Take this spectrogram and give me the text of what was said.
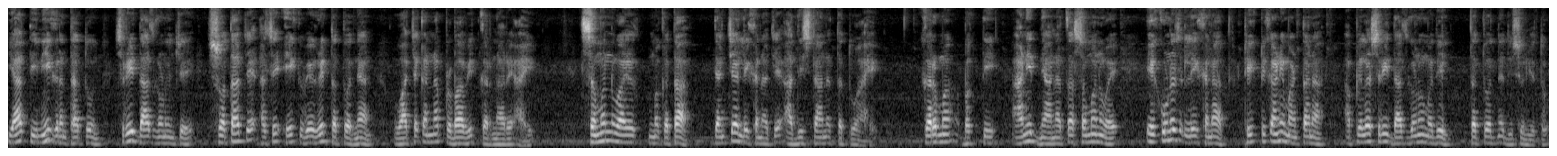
या तिन्ही ग्रंथातून श्री दासगणूंचे स्वतःचे असे एक वेगळे तत्त्वज्ञान वाचकांना प्रभावित करणारे आहे. समन्वयात्मकता त्यांच्या लेखनाचे अधिष्ठान तत्त्व आहे. कर्म भक्ती आणि ज्ञानाचा समन्वय एकूणच लेखनात ठिकठिकाणी मांडताना आपल्याला श्री दासगणूमधील तत्त्वज्ञ दिसून येतो.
